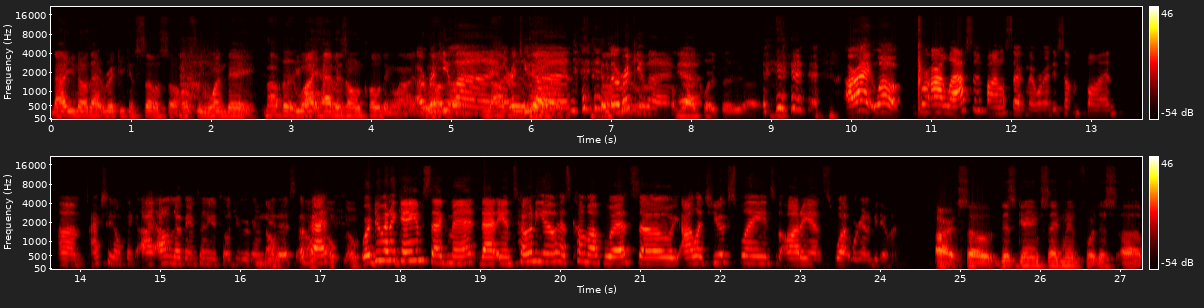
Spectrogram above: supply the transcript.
Now you know that Ricky can sew, so hopefully one day Not very he well, might have his own clothing line. A We don't Ricky know. line, Not a Ricky very well. line, Not the Ricky well. line. I'm Yeah. not quite there yet. All right. Well, for our last and final segment, we're gonna do something fun. Um, I actually don't think I. I don't know if Antonio told you we were gonna No, do this. Okay. no, no. We're doing a game segment that Antonio has come up with, so I'll let you explain to the audience what we're gonna be doing. All right, so this game segment for this uh,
